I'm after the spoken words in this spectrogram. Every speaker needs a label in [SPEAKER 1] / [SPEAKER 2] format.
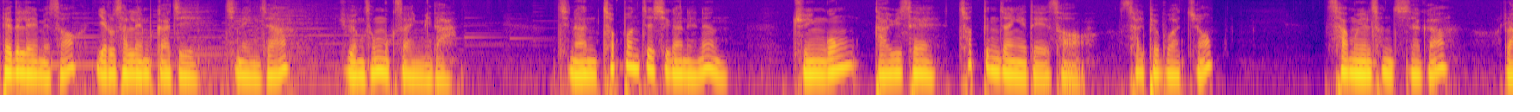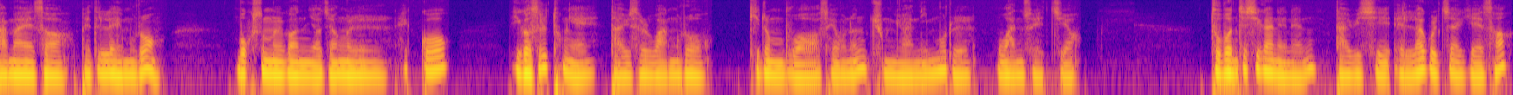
[SPEAKER 1] 베들레헴에서 예루살렘까지 진행자 유병성 목사입니다. 지난 첫 번째 시간에는 주인공 다윗의 첫 등장에 대해서 살펴보았죠. 사무엘 선지자가 라마에서 베들레헴으로 목숨을 건 여정을 했고 이것을 통해 다윗을 왕으로 기름 부어 세우는 중요한 임무를 완수했지요. 두 번째 시간에는 다윗이 엘라 골짜기에서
